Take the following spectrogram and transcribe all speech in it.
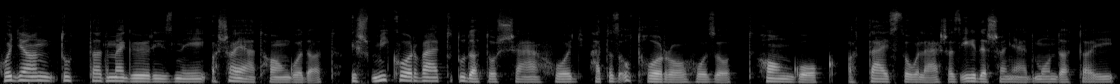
Hogyan tudtad megőrizni a saját hangodat? És mikor vált tudatossá, hogy hát az otthonról hozott hangok, a tájszólás, az édesanyád mondatai,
